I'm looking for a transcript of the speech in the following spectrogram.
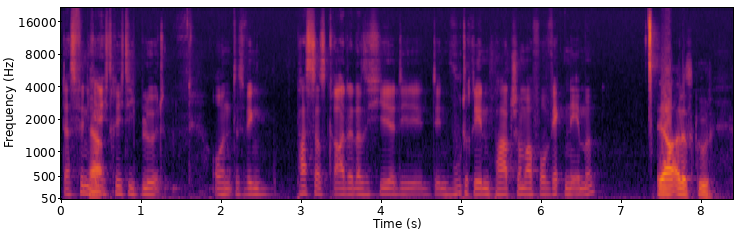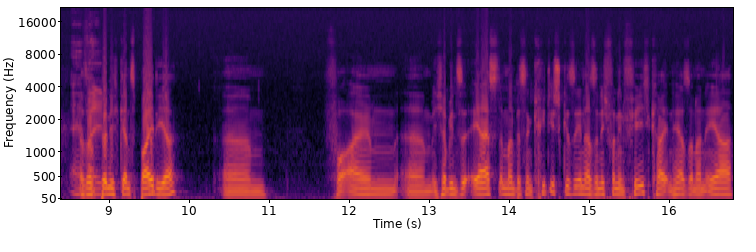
Das finde ich Ja. echt richtig blöd. Und deswegen passt das gerade, dass ich hier die, den Wutreden-Part schon mal vorwegnehme. Ja, alles gut. Äh, Also bin ich ganz bei dir. Ähm, vor allem, ähm, ich habe ihn zuerst immer ein bisschen kritisch gesehen, also nicht von den Fähigkeiten her, sondern eher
